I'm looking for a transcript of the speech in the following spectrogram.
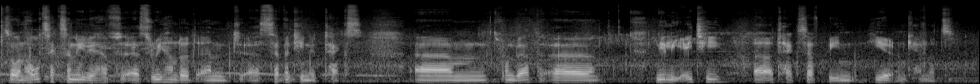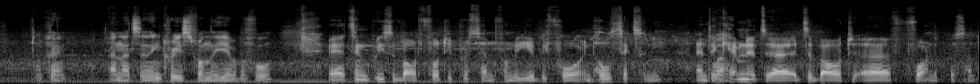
So in whole Saxony we have uh, 317 attacks. Um, from that, uh, nearly 80 uh, attacks have been here in Chemnitz. Okay. And that's an increase from the year before? Uh, it's increased about 40% from the year before in whole Saxony. And in wow. Chemnitz, uh, it's about 400%.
